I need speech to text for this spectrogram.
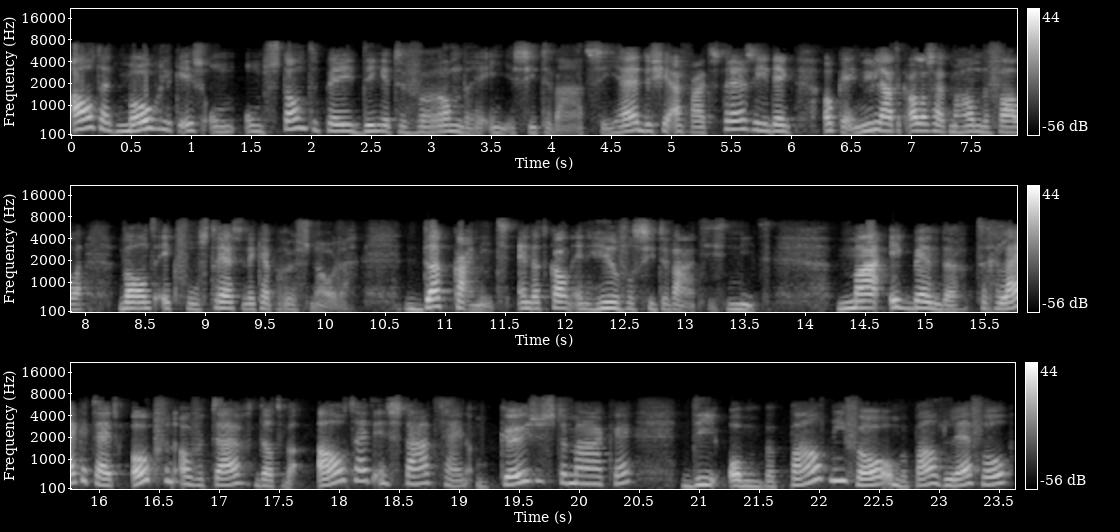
altijd mogelijk is om, om stand P dingen te veranderen in je situatie. Hè? Dus je ervaart stress en je denkt: oké, nu laat ik alles uit mijn handen vallen, want ik voel stress en ik heb rust nodig. Dat kan niet. En dat kan in heel veel situaties niet. Maar ik ben er tegelijkertijd ook van overtuigd dat we altijd in staat zijn om keuzes te maken die op een bepaald niveau, op een bepaald level,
